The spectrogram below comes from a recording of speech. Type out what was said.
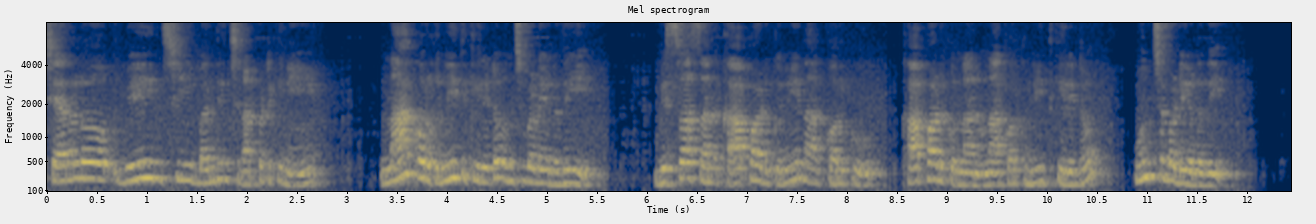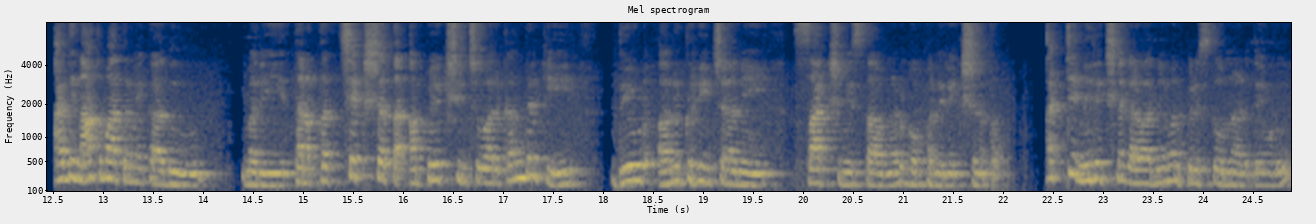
చెరలో వేయించి బంధించినప్పటికీ నా కొరకు నీతి కిరీటం ఉంచబడేది విశ్వాసాన్ని కాపాడుకుని నా కొరకు కాపాడుకున్నాను. నా కొరకు నీతి కిరీటం ఉంచబడి ఉన్నది. అది నాకు మాత్రమే కాదు. మరి తన ప్రత్యక్షత అపేక్షించే వారికి అందరికీ దేవుడు అనుగ్రహించనని సాక్ష్యం ఇస్తా ఉన్నాడు గొప్ప నిరీక్షణతో. అట్టి నిరీక్షణ గల వారిని ఏమని పిలుస్తూ ఉన్నాడు దేవుడు?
